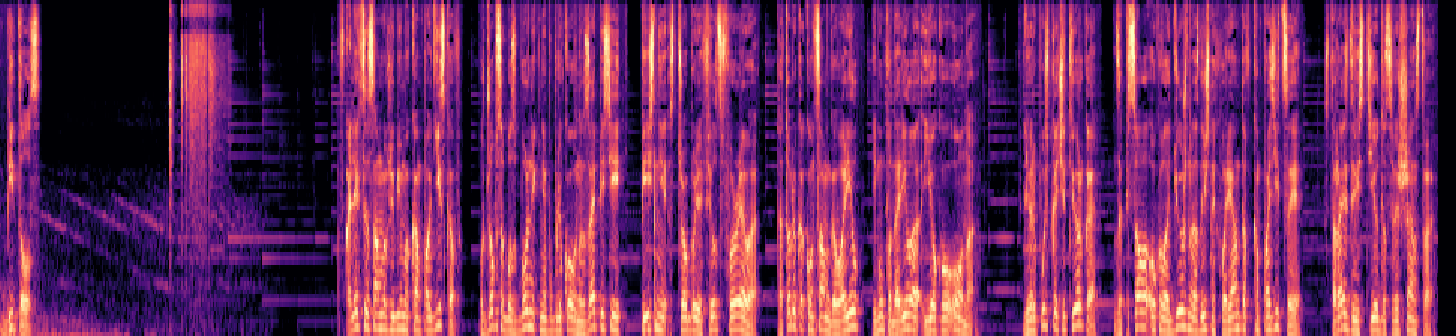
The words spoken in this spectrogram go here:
Beatles. В коллекции самых любимых компакт-дисков у Джобса был сборник неопубликованных записей песни Strawberry Fields Forever, который, как он сам говорил, ему подарила Йоко Оно. Ливерпульская четверка записала около дюжины различных вариантов композиции, стараясь довести ее до совершенства.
